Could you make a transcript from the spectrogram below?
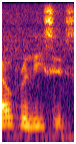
Child releases.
